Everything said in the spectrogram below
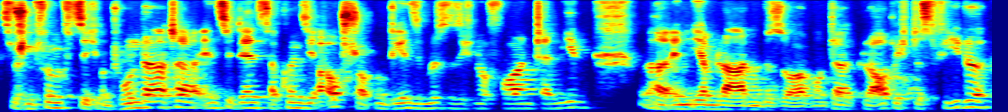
zwischen 50 und 100er Inzidenz. Da können Sie auch shoppen gehen. Sie müssen sich nur vorher einen Termin äh, in Ihrem Laden besorgen. Und da glaube ich, dass viele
